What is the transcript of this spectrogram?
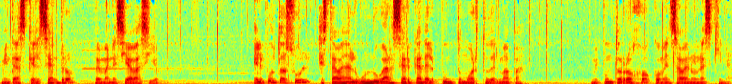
mientras que el centro permanecía vacío. El punto azul estaba en algún lugar cerca del punto muerto del mapa. Mi punto rojo comenzaba en una esquina.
